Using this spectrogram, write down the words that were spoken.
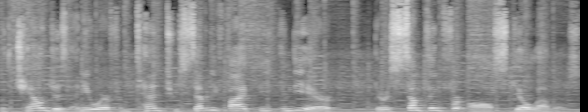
With challenges anywhere from 10 to 75 feet in the air, there is something for all skill levels.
